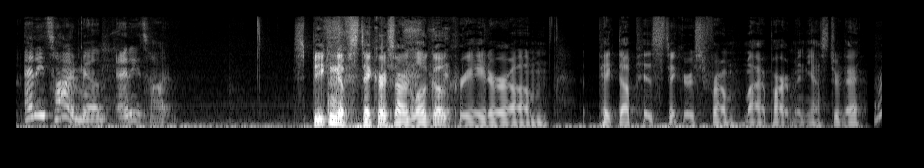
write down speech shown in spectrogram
it. Anytime, man. Anytime. Speaking of stickers, our logo creator um, picked up his stickers from my apartment yesterday. Oh,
